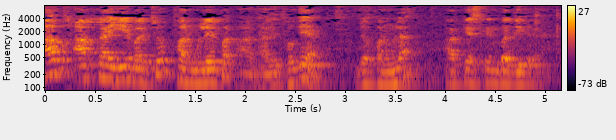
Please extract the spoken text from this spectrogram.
अब आपका ये बच्चों फॉर्मूले पर आधारित हो गया, जो फॉर्मूला आपके स्क्रीन पर दिख रहा है।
